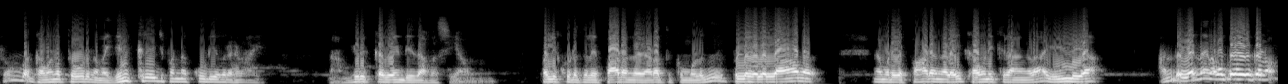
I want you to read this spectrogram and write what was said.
ரொம்ப கவனத்தோடு நம்ம என்கரேஜ் பண்ணக்கூடியவர்களாய் நாம் இருக்க வேண்டியது அவசியம். பள்ளிக்கூடத்தில் பாடங்கள் நடத்துக்கும் பொழுது பிள்ளைகள் எல்லாம் நம்முடைய பாடங்களை கவனிக்கிறாங்களா இல்லையா? அந்த எண்ணம் நமக்குள்ள இருக்கணும்.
